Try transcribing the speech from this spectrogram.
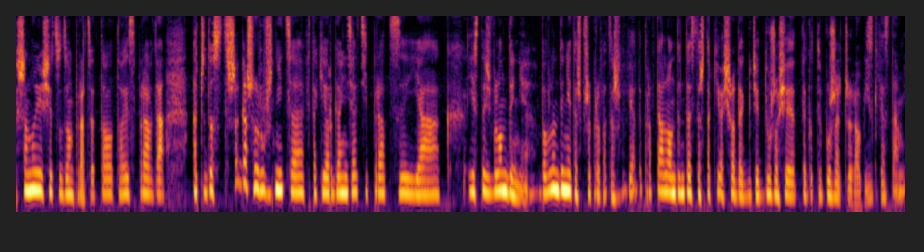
szanuje się cudzą pracę, to, to jest prawda. A czy dostrzegasz różnicę w takiej organizacji pracy, jak jesteś w Londynie? Bo w Londynie też przeprowadzasz wywiady, prawda? Londyn to jest też taki ośrodek, gdzie dużo się tego typu rzeczy robi z gwiazdami.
